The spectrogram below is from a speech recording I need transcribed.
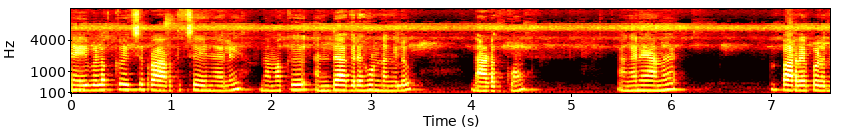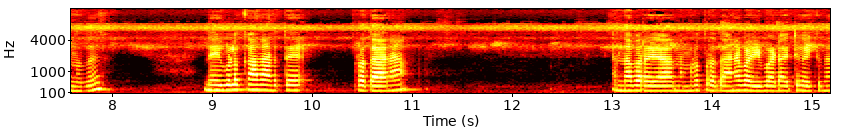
നെയ്വിളക്ക് വെച്ച് പ്രാർത്ഥിച്ചു കഴിഞ്ഞാൽ നമുക്ക് എന്താഗ്രഹം ഉണ്ടെങ്കിലും നടക്കും. അങ്ങനെയാണ് പറയപ്പെടുന്നത്. നെയ്വിളക്കാണ് അവിടുത്തെ പ്രധാന എന്താ പറയുക നമ്മൾ പ്രധാന വഴിപാടായിട്ട് കഴിക്കുന്ന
